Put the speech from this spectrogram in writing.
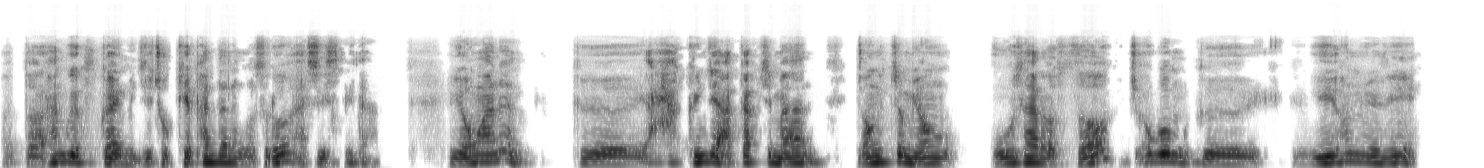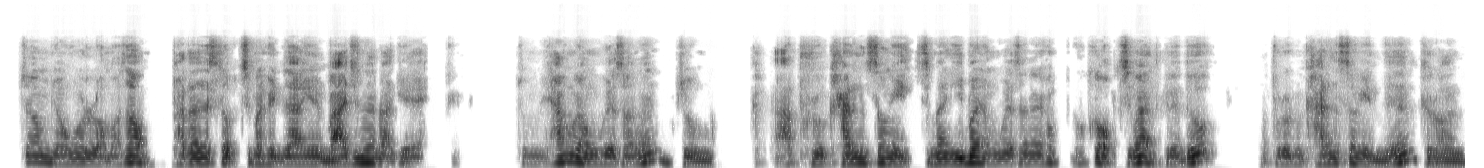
어떤 한국의 국가 이미지 좋게 판단한 것으로 알 수 있습니다. 영화는 그 야, 굉장히 아깝지만 0.054로서 조금 그 이 확률이 0.05를 넘어서 받아들일 수 없지만 굉장히 마지널하게 좀 향후 연구에서는 좀 앞으로 가능성이 있지만 이번 연구에서는 효, 효과가 없지만 그래도 앞으로는 가능성이 있는 그런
